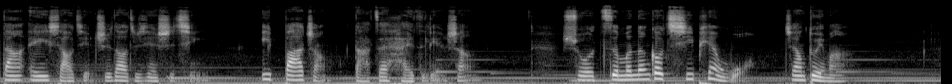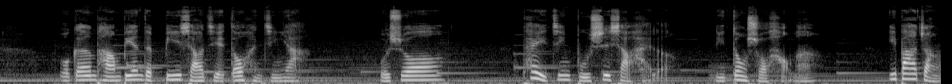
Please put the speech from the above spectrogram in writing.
当 A 小姐知道这件事情，一巴掌打在孩子脸上，说：“怎么能够欺骗我？这样对吗？”我跟旁边的 B 小姐都很惊讶。我说：“他已经不是小孩了，你动手好吗？”一巴掌。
